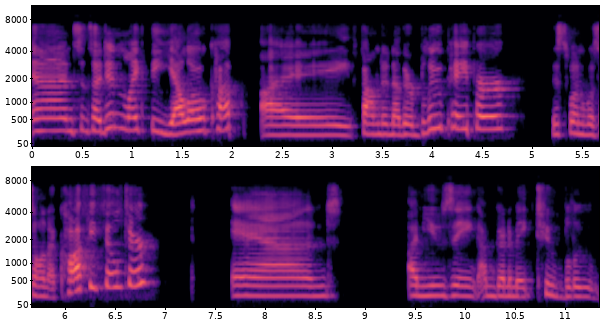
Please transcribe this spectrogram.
and since I didn't like the yellow cup, I found another blue paper. This one was on a coffee filter and I'm using, I'm going to make two blue,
